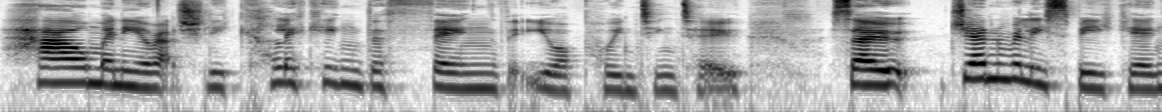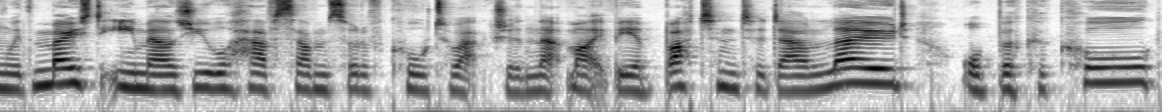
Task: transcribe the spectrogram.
how many are actually clicking the thing that you are pointing to. So, generally speaking, with most emails, you will have some sort of call to action. That might be a button to download or book a call.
